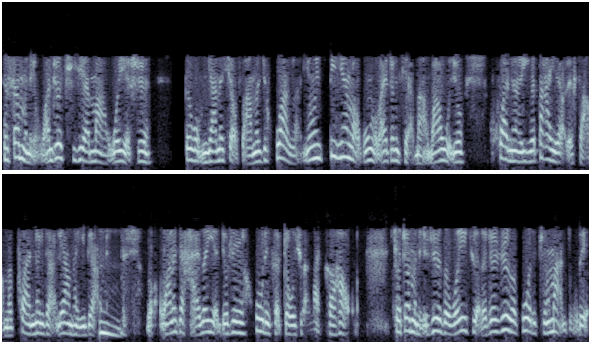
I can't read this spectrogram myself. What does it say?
那这么的，完这期间嘛，我也是。给我们家那小房子就换了，因为毕竟老公额外挣钱嘛，完了我就换成了一个大一点的房子，宽敞一点，亮堂一点。嗯，完完了给孩子也就是护的可周全了，可好了。就这么的日子，我也觉得这日子过得挺满足的。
